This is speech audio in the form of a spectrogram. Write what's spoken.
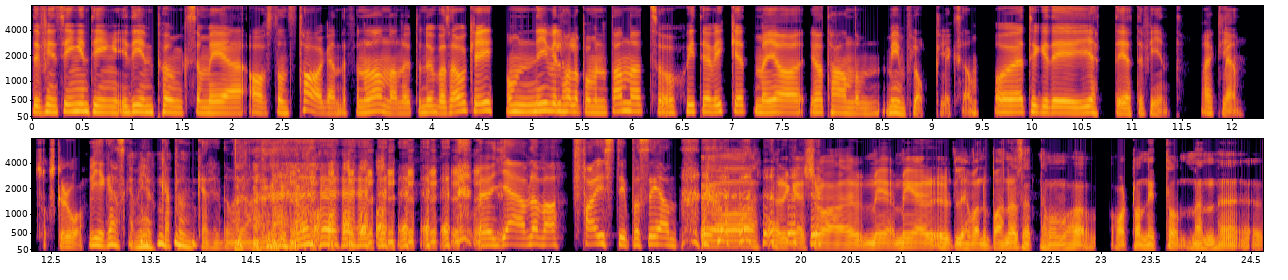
Det finns ingenting i din punk som är avståndstagande för någon annan, utan du bara säger okej, om ni vill hålla på med något annat så skiter jag vilket, men jag, jag tar hand om min flock liksom. Och jag tycker det är jätte, jättefint, verkligen. Så ska det vara. Vi är ganska mjuka punkare då. då. Men jävlar vad feisty på scen. Ja, det kanske var mer, mer utlevande på andra sätt när man var 18-19. Men eh,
